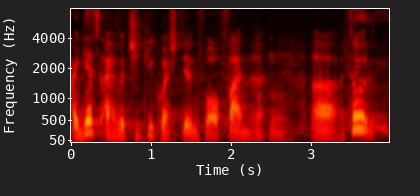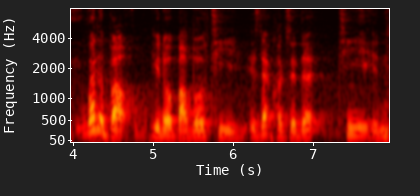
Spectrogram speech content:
I guess I have a cheeky question for fun. Huh? Uh, so what about, you know, bubble tea? Is that considered tea in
